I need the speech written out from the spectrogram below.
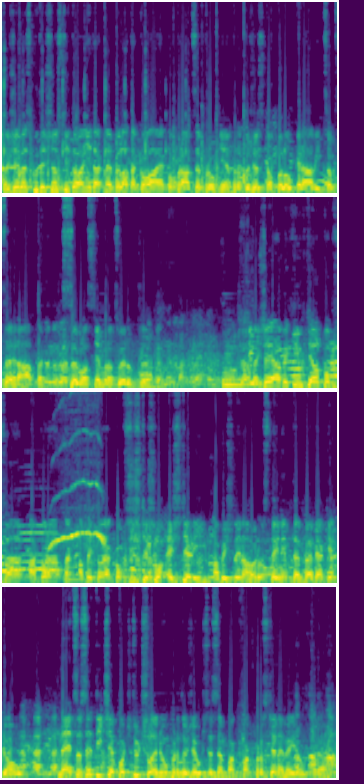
Takže ve skutečnosti to ani tak nebyla taková jako práce pro mě, protože s kapelou, která ví, co chce hrát, tak se vlastně pracuje dobře. Takže já bych jim chtěl popřát akorát tak, aby to jako příště šlo ještě líp, aby šli nahoru stejným tempem, jak jim jdou. Ne co se týče počtu členů, protože už se sem pak fakt prostě nevejdou teda.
